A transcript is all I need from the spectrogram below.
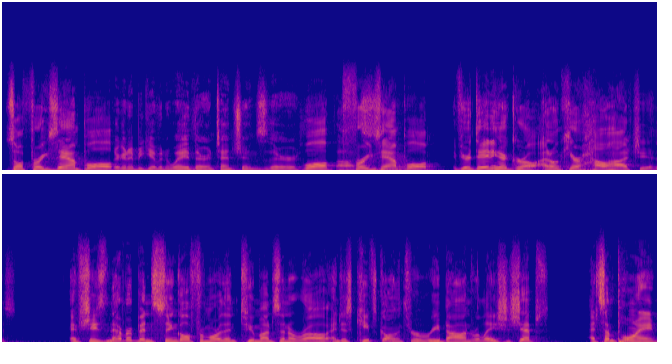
So, for example, They're gonna be giving away their intentions, their well, thoughts, for their- example, if you're dating a girl, I don't care how hot she is. If she's never been single for more than two months in a row and just keeps going through rebound relationships, at some point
